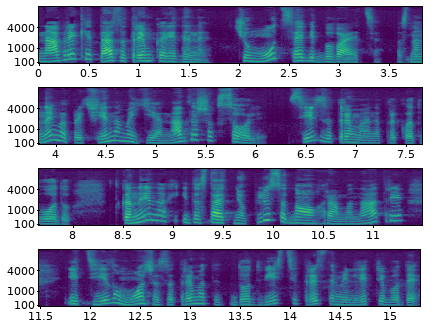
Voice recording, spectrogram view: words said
Набряки та затримка рідини. Чому це відбувається? Основними причинами є надлишок солі. Сіль затримує, наприклад, воду в тканинах і достатньо плюс 1 грама натрію, і тіло може затримати до 200-300 мл води.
